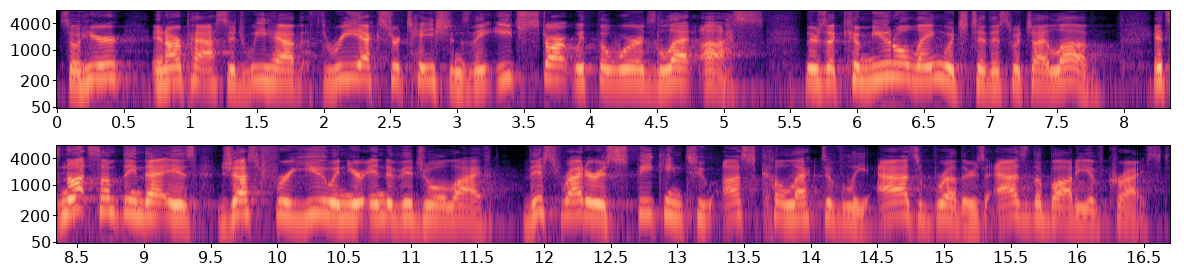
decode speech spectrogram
So, here in our passage, we have three exhortations. They each start with the words, let us. There's a communal language to this, which I love. It's not something that is just for you in your individual life. This writer is speaking to us collectively as brothers, as the body of Christ,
